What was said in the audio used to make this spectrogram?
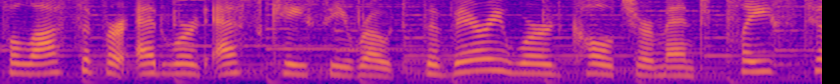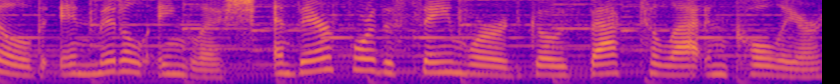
philosopher Edward S. Casey wrote, the very word culture meant place tilled in Middle English, and therefore the same word goes back to Latin colere,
